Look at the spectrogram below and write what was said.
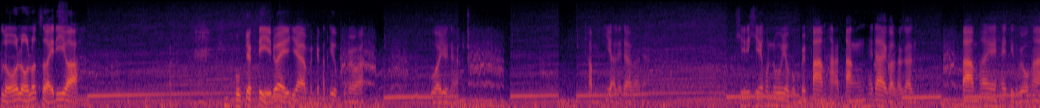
โหลโหลรถสวยดีว่ะ บูเกตตีด้วยไอ้เฮียมันจะกระทืบกูไหมวะกลัวอยู่นะทำเฮียอะไรได้บ้างเนี่ยเคเคคนดูเดี๋ยวผมไปฟาร์มหาตังค์ให้ได้ก่อนแล้วกันฟาร์มให้ให้ถึงเวลห้า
